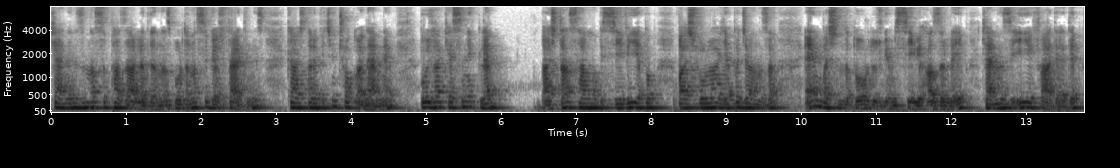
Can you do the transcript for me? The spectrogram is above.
kendinizi nasıl pazarladığınız, burada nasıl gösterdiğiniz karşı taraf için çok önemli. Bu yüzden kesinlikle baştan sağma bir CV yapıp başvurular yapacağınıza en başında doğru düzgün bir CV hazırlayıp kendinizi iyi ifade edip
